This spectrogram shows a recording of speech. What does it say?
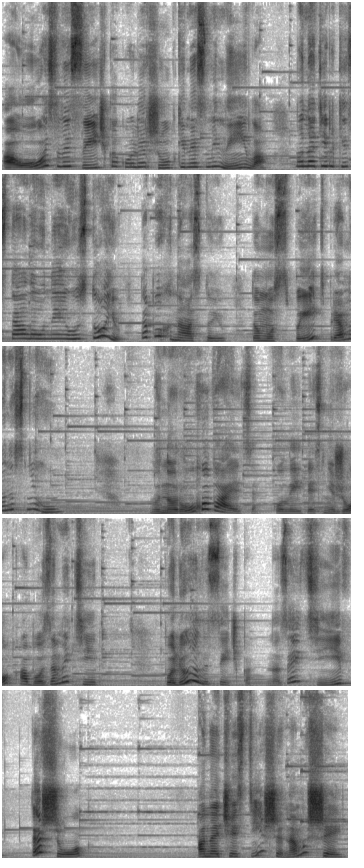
А ось лисичка колір шубки не змінила. Вона тільки стала у неї густою та пухнастою, тому спить прямо на снігу. В нору ховається, коли йде сніжок або заметіль. Полює лисичка на зайців, пташок, а найчастіше на мишей.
